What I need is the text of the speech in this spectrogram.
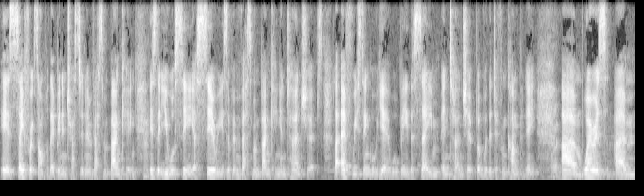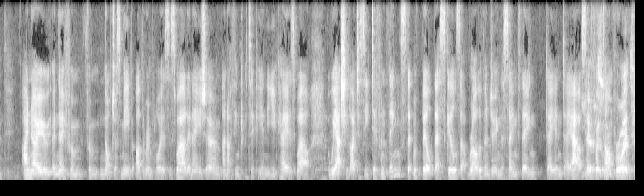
is, say for example, they've been interested in investment banking, is that you will see a series of investment banking internships. Like every single year will be the same internship but with a different company. Right. Um, whereas um, I know I know from from not just me but other employers as well in Asia and I think particularly in the UK as well we actually like to see different things that have built their skills up rather than doing the same thing day in day out. So Yes, for example with,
